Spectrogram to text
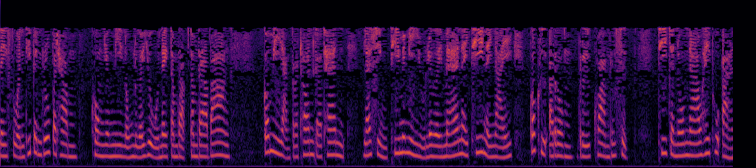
ในส่วนที่เป็นรูปธรรม คงยังมีหลงเหลืออยู่ในตำรับตำราบ้าง ก็มีอย่างกระท่อนกระแท่น และสิ่งที่ไม่มีอยู่เลยแม้ในที่ไหนๆ ก็คืออารมณ์หรือความรู้สึก ที่จะโน้มน้าวให้ผู้อ่าน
